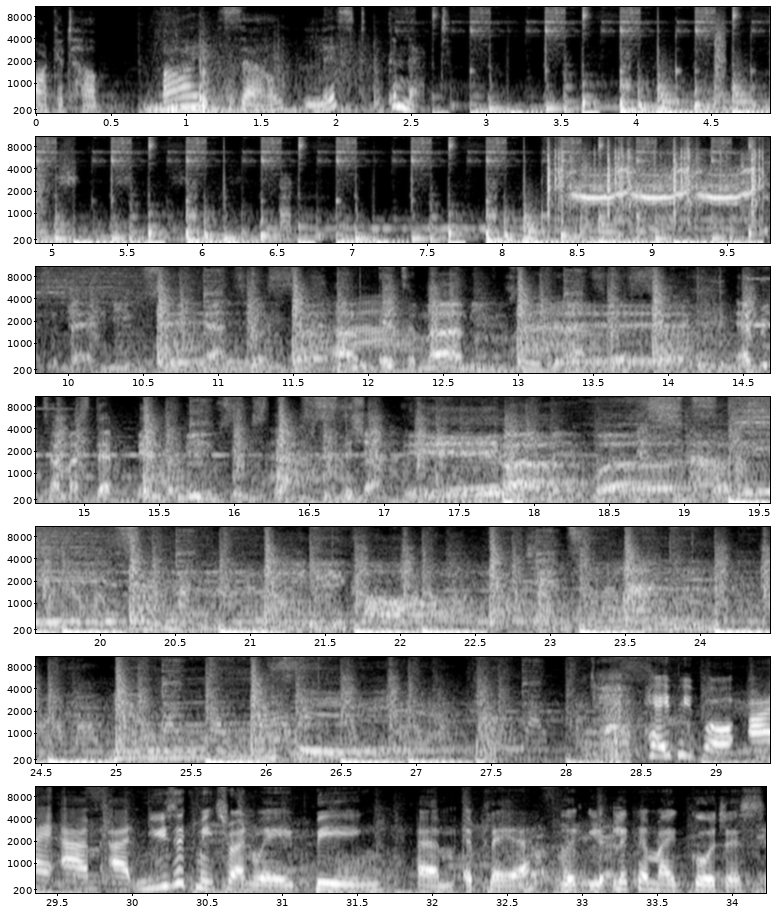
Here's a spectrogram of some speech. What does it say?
SME Market Hub. Buy, sell, list, connect. I'm into my music. Every time I step in, the music stops. The shop, hey, man, what's up? People, I am at Music Meets Runway being um, a player. Look, look, at my gorgeous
